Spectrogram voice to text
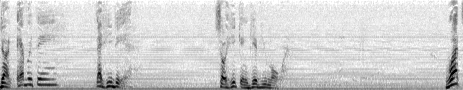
done everything that he did so he can give you more. What's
